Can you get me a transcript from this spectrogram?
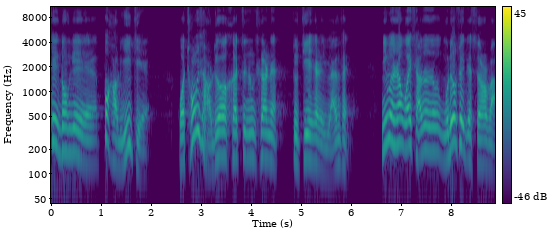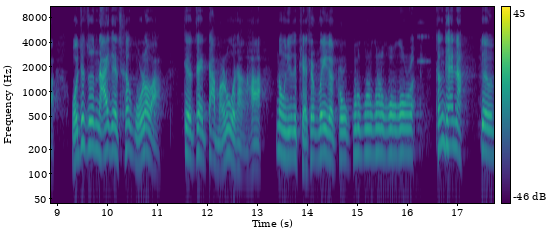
这个东西不好理解。我从小就和自行车呢就结下了缘分。你比如说，我小时候五六岁的时候吧， 我就是拿一个车轱辘吧，就在大马路上哈，弄一个铁丝围个钩，咕噜咕噜咕噜咕噜咕噜，成天呢就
